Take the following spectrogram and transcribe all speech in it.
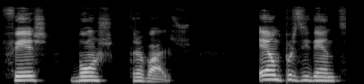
fez bons trabalhos é um presidente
